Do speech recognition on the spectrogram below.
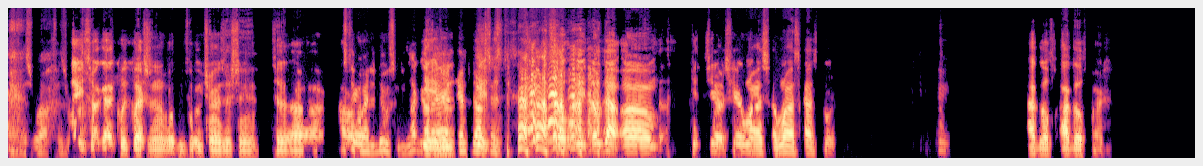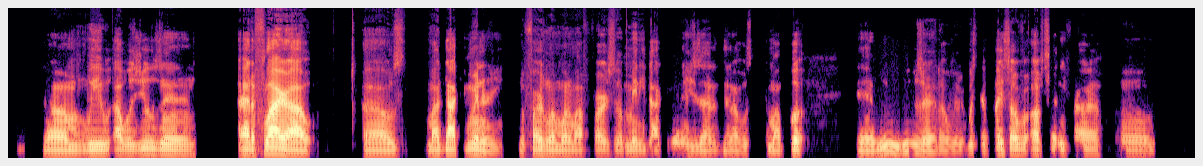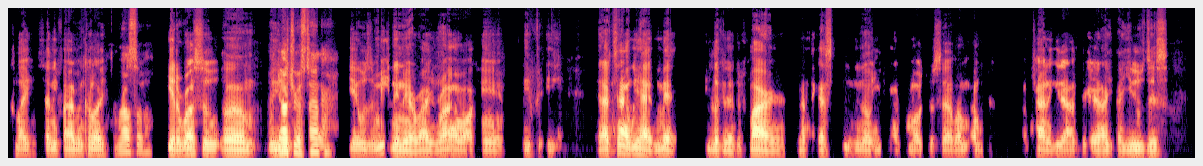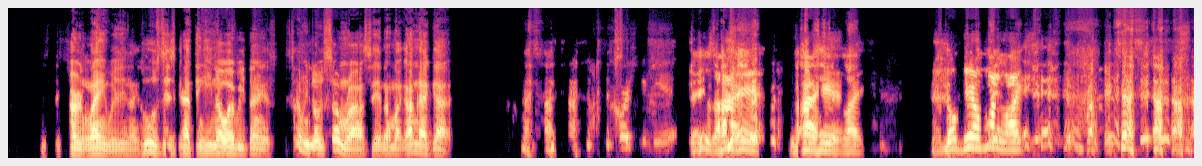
It's rough. It's rough. Hey, so I got a quick question uh, before we transition to uh I'm still introducing. 'cause I gotta it have is- yeah, so yeah, no doubt. Um, share share Ron, a Ron Scott story. Mm. I go. I go first. Um, we I was using. I had a flyer out. Uh, it was my documentary, the first one, one of my first uh, mini documentaries that that I was in my book, and we we was at over there. What's that place over off seventy five? Um, Clay seventy five and Clay. Russell Yeah, the Russell. Um, we Industrial Center. yeah, it was a meeting in there, right? And Ryan walked in. He, he, and at the time we had met. He looking at the flyer. And I think I you know, you trying to promote yourself. I'm, I'm, I'm trying to get out there. I, I use this certain language. He's like, who is this guy? I think he know everything. It's Some, you know, some Ron said. And I'm like, I'm that guy. Of course you did. Yeah, he was a high head. A high head. Like, don't dim my light. right.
